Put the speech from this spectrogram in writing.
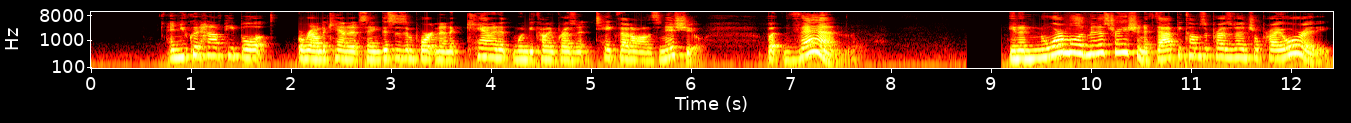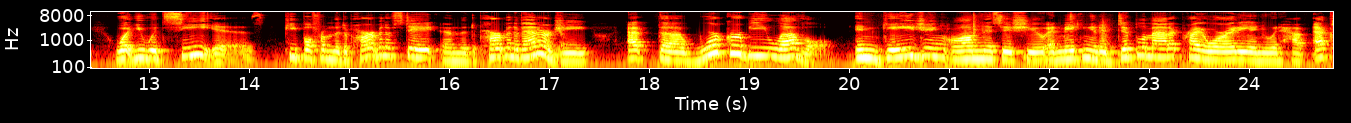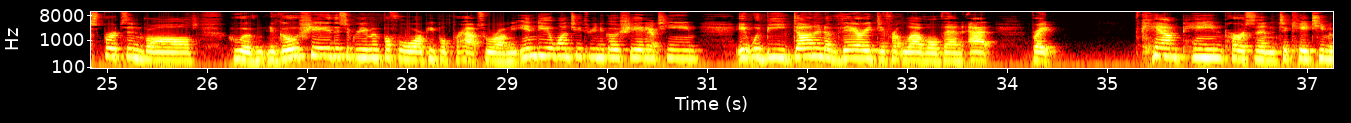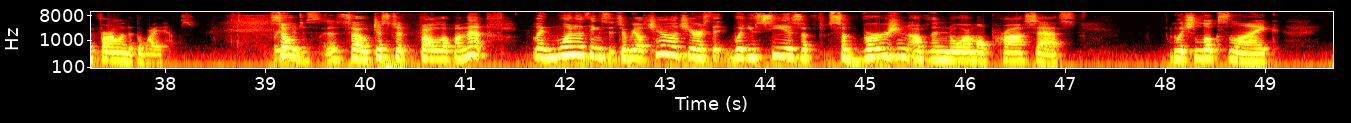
And you could have people around a candidate saying this is important, and a candidate, when becoming president, take that on as an issue. But then, in a normal administration, if that becomes a presidential priority, what you would see is people from the Department of State and the Department of Energy at the worker bee level engaging on this issue and making it a diplomatic priority. And you would have experts involved who have negotiated this agreement before people perhaps who are on the india 123 negotiating Yep. team. It would be done at a very different level than at right campaign person to kt mcfarland at the white house. So, so just to follow up on that, like one of the things that's a real challenge here is that what you see is a subversion of the normal process, which looks like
